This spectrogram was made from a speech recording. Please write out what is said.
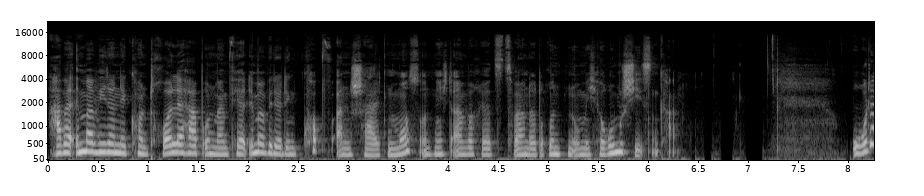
aber immer wieder eine Kontrolle habe und mein Pferd immer wieder den Kopf anschalten muss und nicht einfach jetzt 200 Runden um mich herumschießen kann. Oder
